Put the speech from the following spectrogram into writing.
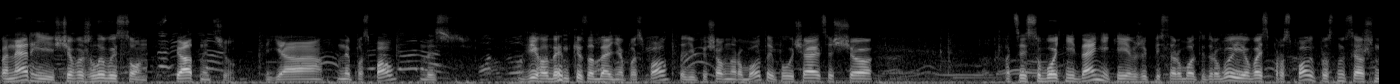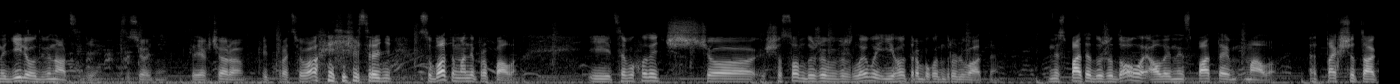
В енергії ще важливий сон. В п'ятницю я не поспав, десь дві годинки за день я поспав, тоді пішов на роботу, і виходить, що оцей суботній день, який я вже після роботи зробив, я весь проспав і проснувся аж в неділю о 12 Це сьогодні. Це я вчора відпрацював, і сьогодні субота в мене пропала. І це виходить, що, що сон дуже важливий і його треба контролювати. Не спати дуже довго, але не спати мало. Так що так,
